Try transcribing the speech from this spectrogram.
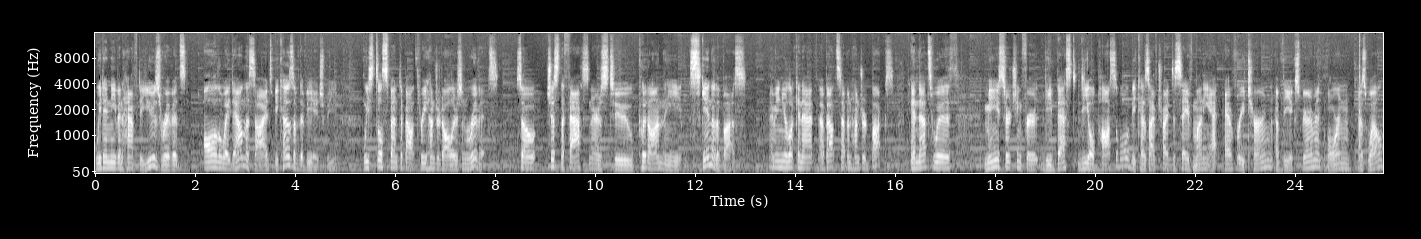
We didn't even have to use rivets all the way down the sides because of the VHB we still spent about $300 in rivets. So just the fasteners to put on the skin of the bus, I mean, you're looking at about 700 bucks. And that's with me searching for the best deal possible because I've tried to save money at every turn of the experiment, Lauren as well.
